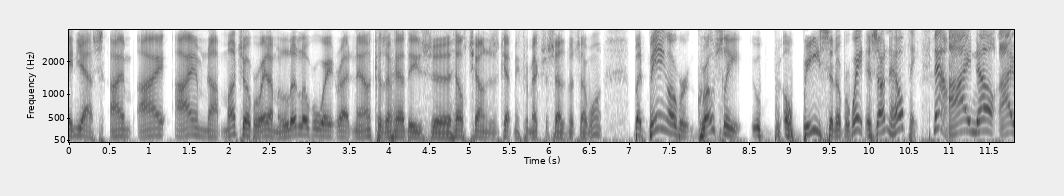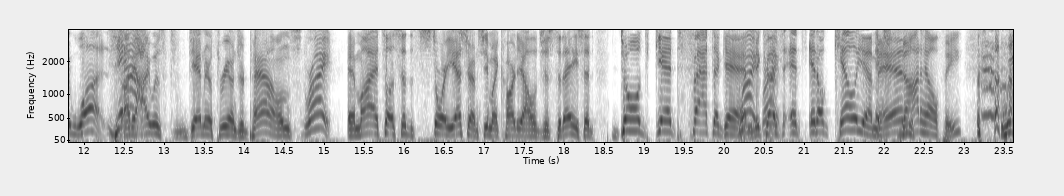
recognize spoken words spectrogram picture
and yes, I'm I I am not much overweight. I'm a little overweight right now because I've had these uh, health challenges kept me from exercising as much I want. But being over grossly ob- obese and overweight is unhealthy. Now, I know I was. Yeah. I, mean, I was th- damn near 300 pounds. right. And my, I, told, I said the story yesterday. I'm seeing my cardiologist today. He said, "Don't get fat again Right, because right. it it'll kill you, man. It's not healthy. we,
